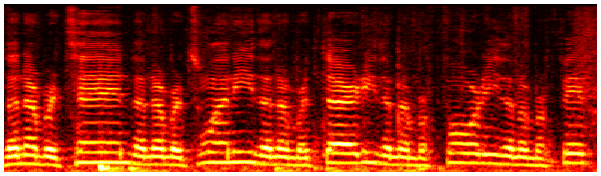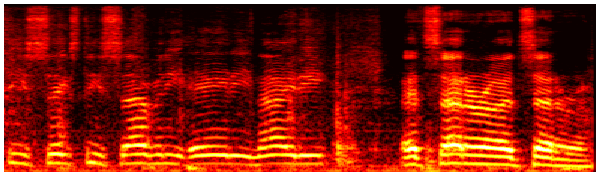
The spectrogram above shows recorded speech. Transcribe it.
The number 10, the number 20, the number 30, the number 40, the number 50, 60, 70, 80, 90, etc., etc.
